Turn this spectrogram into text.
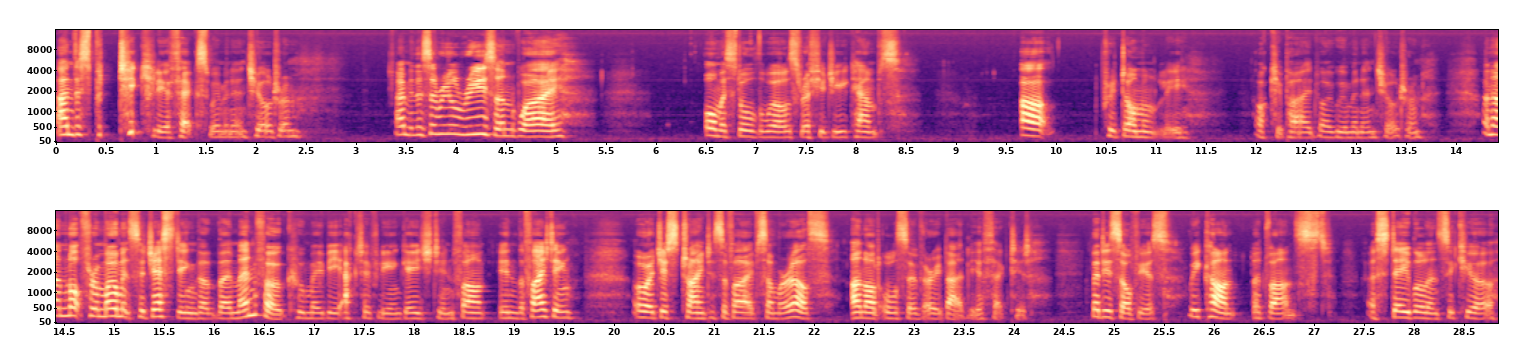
And this particularly affects women and children. I mean, there's a real reason why almost all the world's refugee camps are predominantly occupied by women and children. And I'm not for a moment suggesting that the menfolk who may be actively engaged in, in the fighting or are just trying to survive somewhere else are not also very badly affected. But it's obvious we can't advance a stable and secure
